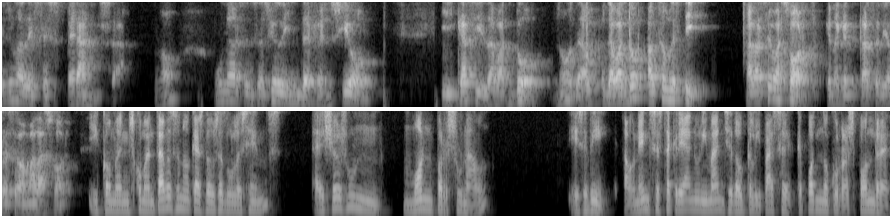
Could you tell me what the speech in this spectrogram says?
és una desesperança, no? una sensació d'indefensió i quasi d'abandó, no? d'abandó al seu destí, a la seva sort, que en aquest cas seria la seva mala sort. I com ens comentaves en el cas dels adolescents, això és un món personal? És a dir, el nen s'està creant una imatge del que li passa que pot no correspondre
